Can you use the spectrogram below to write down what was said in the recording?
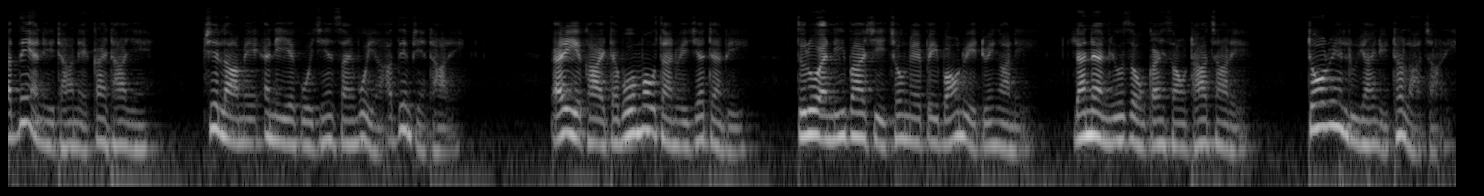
အသင့်အနေထားနဲ့ကင်ထားရင်ဖြစ်လာမယ့်အနေရကိုရင်ဆိုင်ဖို့ရန်အသင့်ပြင်ထားတယ်။အဲ့ဒီအခါတဘိုးမုတ်တန်တွေရက်တန့်ပြီးသူတို့အနီးပါးရှိခြုံနယ်ပိတ်ပေါင်းတွေအတွင်းကနေလက်နက်မျိုးစုံကင်ဆောင်ထားကြတဲ့တောရင်းလူရိုင်းတွေထွက်လာကြတယ်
